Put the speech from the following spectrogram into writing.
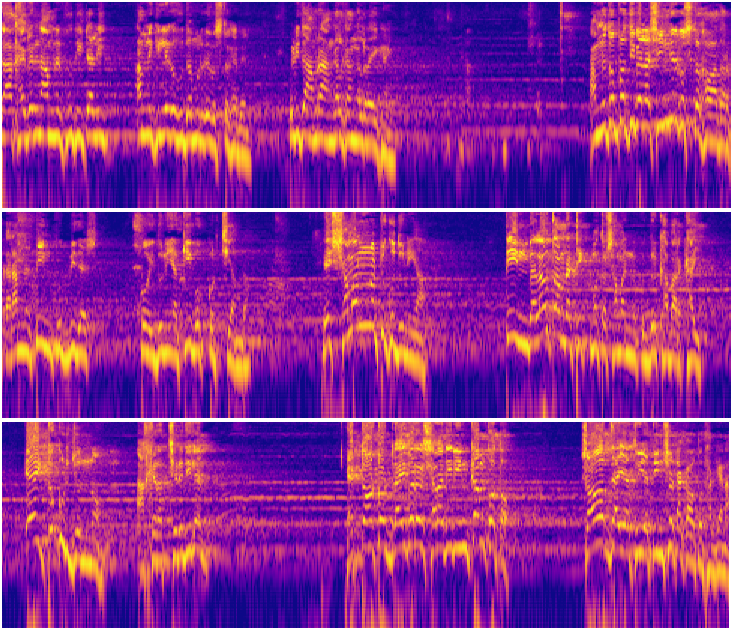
কা খাইবেন না আপনার পুঁতি ইটালি আপনি কি লেগে হুদা মুরগের গোস্ত খাবেন এটি তো আমরা আঙ্গাল কাঙ্গালরাই খাই। আপনি তো প্রতিবেলা সিংহের গোস্ত খাওয়া দরকার। আপনার তিন ফুট বিদেশ। কই দুনিয়া, কি ভোগ করছি আমরা? এই সামান্যটুকু দুনিয়া। তিন বেলাও তো আমরা ঠিক মতো সামান্য কুদ্দুর খাবার খাই। এইটুকুর জন্য আখেরাত ছেড়ে দিলেন। একটা অটো ড্রাইভারের সারাদিন ইনকাম কত? সব যাইয়া তুইয়া তিনশো টাকাও তো থাকে না।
